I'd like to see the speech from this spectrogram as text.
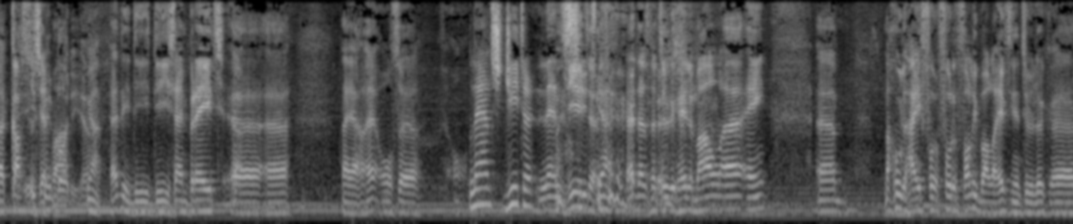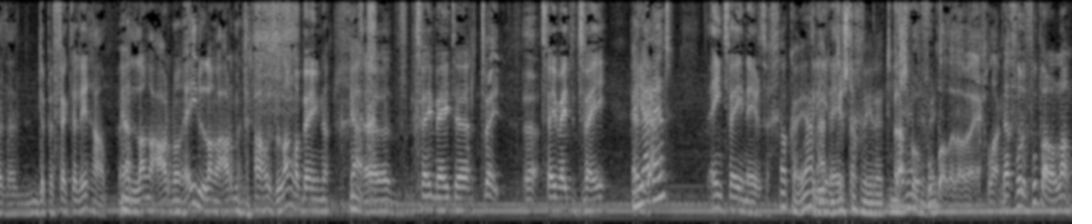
eh, kasten, Iets zeg maar. body, ja. Ja. Hè, die, die, die zijn breed. eh, eh, nou ja, hè, onze Lance, Jeter. Lens Jeter. Ja. Hè, dat is natuurlijk helemaal eh, één. Ehm, maar goed, hij, voor, voor de volleyballen heeft hij natuurlijk eh, de perfecte lichaam. Ja. Lange armen, hele lange armen trouwens, lange benen. Ja. Eh, twee meter, Twee. Ja. twee meter twee. En jij Ja, bent? 1,92. Oké, ja, nou, dat is toch weer uh, 10 Dat is voor voetballen dan wel echt lang. Dat is voor de voetballer lang.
